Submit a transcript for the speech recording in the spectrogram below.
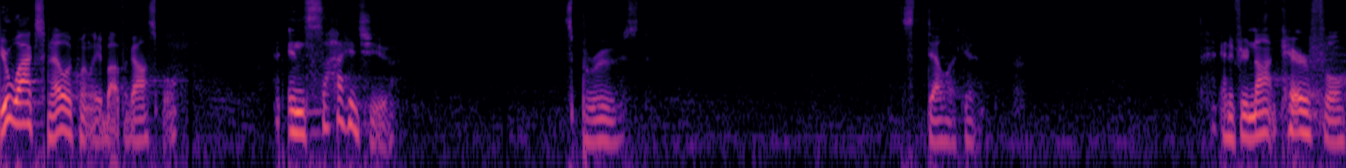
you're waxing eloquently about the gospel. Inside you, it's bruised. It's delicate. And if you're not careful,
